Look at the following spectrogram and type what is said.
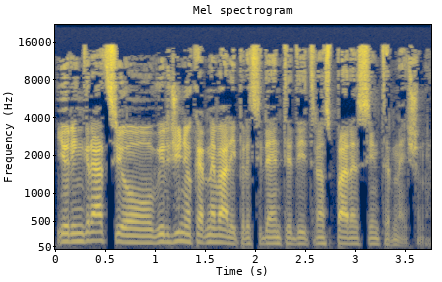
Io ringrazio Virginio Carnevali, presidente di Transparency International.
